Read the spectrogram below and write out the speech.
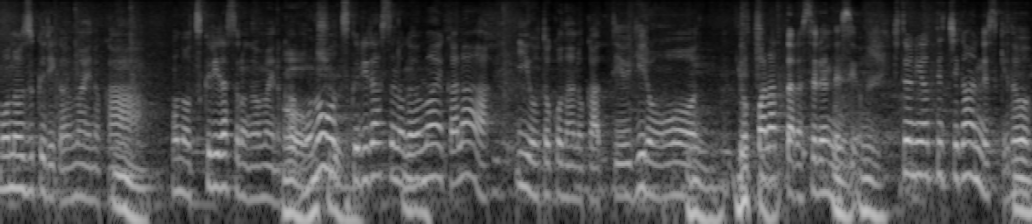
ものづくりがうまいのか、も、う、の、ん、を作り出すのがうまいのかものを作り出すのがうまいから、いい男なのかっていう議論を酔っ払ったらするんですよ、うん。うん、人によって違うんですけど、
